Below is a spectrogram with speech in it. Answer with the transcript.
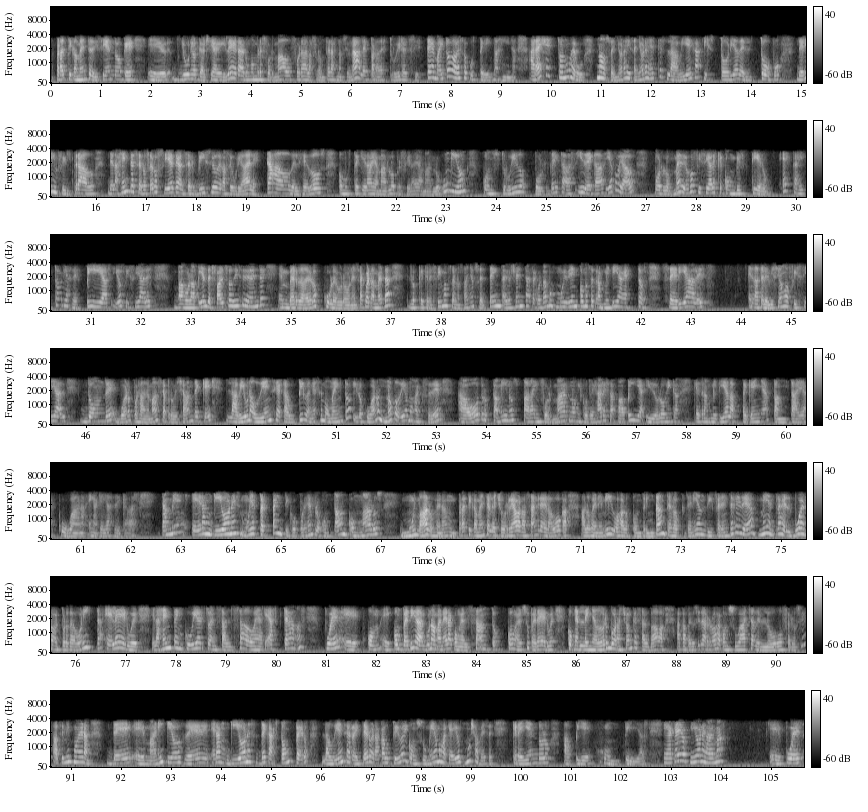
prácticamente diciendo que eh, Junior García Aguilera era un hombre formado fuera de las fronteras nacionales para destruir el sistema y todo eso que usted imagina. ¿Hará esto nuevo? No, señoras y señores, esta es la vieja historia del topo, del infiltrado, del agente 007 al servicio de la seguridad del Estado, del G2, como usted quiera llamarlo, prefiera llamarlo. Un guion construido por décadas y décadas y apoyado por los medios oficiales que convirtieron estas historias de espías y oficiales bajo la piel de falsos disidentes en verdaderos culebrones. ¿Se acuerdan, verdad? Los que crecimos en los años 70 y 80, recordamos muy bien cómo se transmitían estos seriales en la televisión oficial, donde, bueno, pues además se aprovechaban de que había una audiencia cautiva en ese momento y los cubanos no podíamos acceder a otros caminos para informarnos y cotejar esa papilla ideológica que transmitía la pequeña pantalla cubana en aquellas décadas. También eran guiones muy esperpénticos, por ejemplo, contaban con malos muy malos, eran prácticamente le chorreaba la sangre de la boca a los enemigos, a los contrincantes, a los que tenían diferentes ideas, mientras el bueno, el protagonista, el héroe, el agente encubierto, ensalzado en aquellas tramas, pues eh, eh, competía de alguna manera con el santo, con el superhéroe, con el leñador bonachón que salvaba a Caperucita Roja con su hacha del lobo feroz. Asimismo eran de eh, maniquios, de, eran guiones de cartón, pero la audiencia, reitero, era cautiva y consumíamos aquellos muchas veces creyéndolo a pie juntillas. En aquellos guiones además, pues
